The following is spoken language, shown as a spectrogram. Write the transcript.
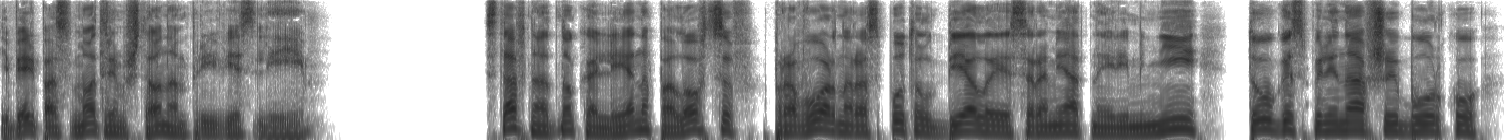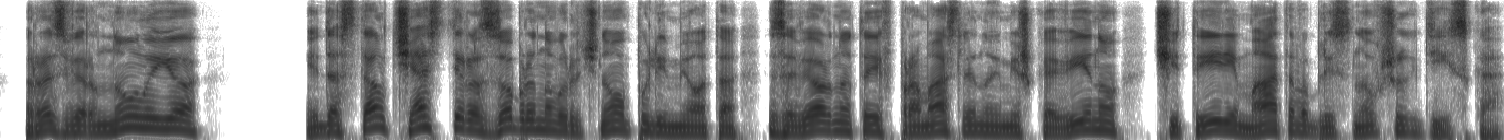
Теперь посмотрим, что нам привезли. Став на одно колено, Половцев проворно распутал белые сыромятные ремни, туго спеленавшие бурку, развернул ее и достал части разобранного ручного пулемета, завернутые в промасленную мешковину четыре матово блеснувших диска.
